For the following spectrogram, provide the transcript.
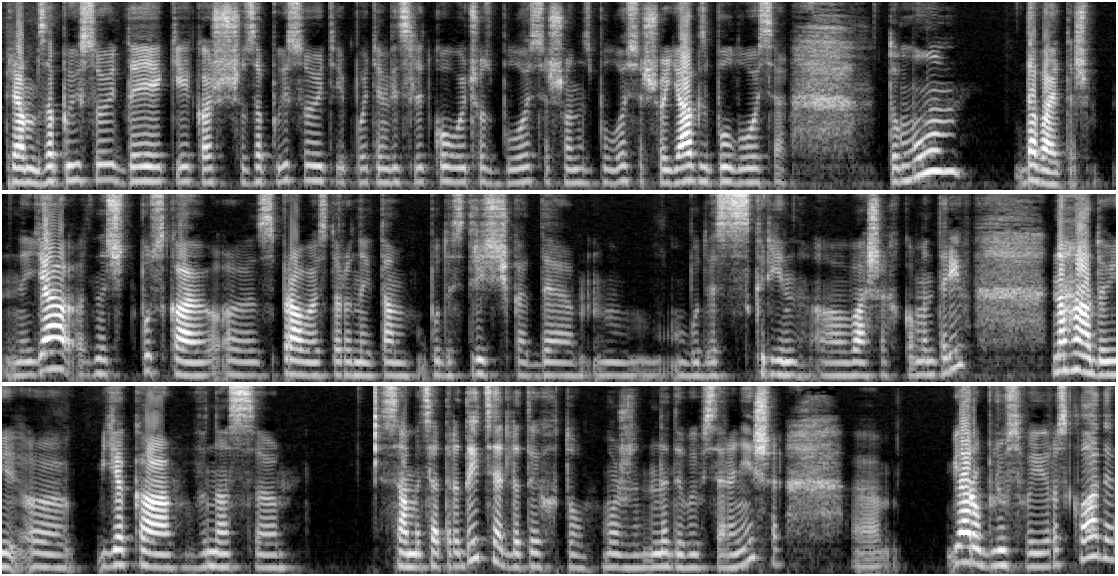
прям записують деякі, кажуть, що записують, і потім відслідковують, що збулося, що не збулося, що як збулося. Тому давайте ж. Я, значить, пускаю е, з правої сторони, там буде стрічка, де буде скрін ваших коментарів. Нагадую, яка в нас. Е, Саме ця традиція для тих, хто може не дивився раніше. Я роблю свої розклади,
